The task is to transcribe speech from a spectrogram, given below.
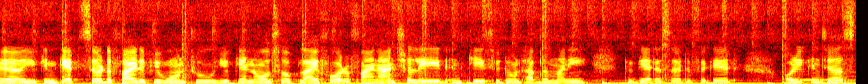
uh, you can get certified if you want to. You can also apply for a financial aid in case you don't have the money to get a certificate, or you can just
